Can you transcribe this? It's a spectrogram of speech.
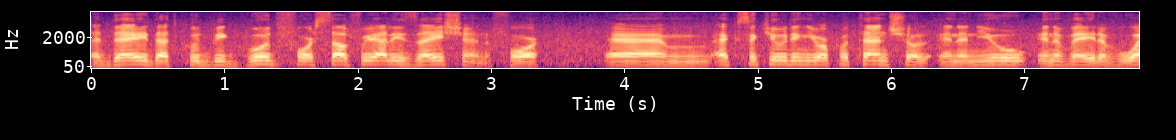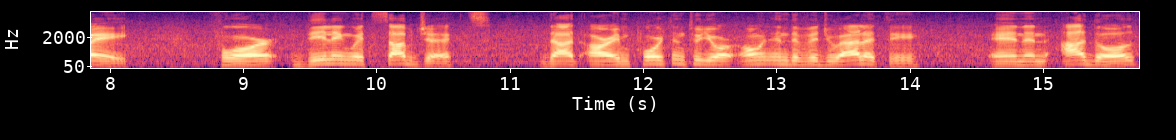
a day that could be good for self-realization, for um, executing your potential in a new, innovative way, for dealing with subjects that are important to your own individuality in an adult,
